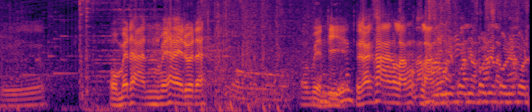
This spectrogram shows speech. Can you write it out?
ปึ๊บโอ้ไม่ทันไม่ให้ด้วยนะโอ้ต้องเปลี่ยนที่ข้างๆหลังหลังมีคนมีคนมีคนมีคน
